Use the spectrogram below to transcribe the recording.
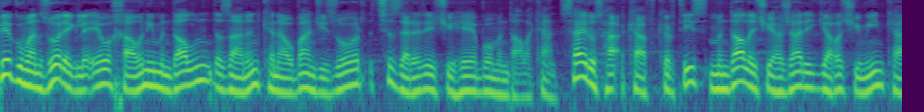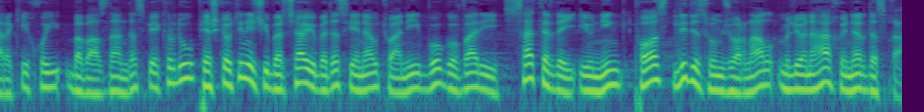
بێگومان زۆرێک لە ئێوە خاوەنی منداڵن دەزانن کە ناوبانگی زۆر چ زەرەرێکی هەیە بۆ منداڵەکان. سایروس هەئکاف کرتیس، منداڵێکی هەژاری گەڕەکی مین کارەکەی خۆی بە بازدان دەست پێکرد و پێشکەوتنێکی بەرچاوی بەدەست هێنا و توانی بۆ گۆڤاری ساتردەی ئیونینگ، پۆست، لیدزهومجۆرناڵ، ملیۆنەها خوێنەر دەستبخا.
